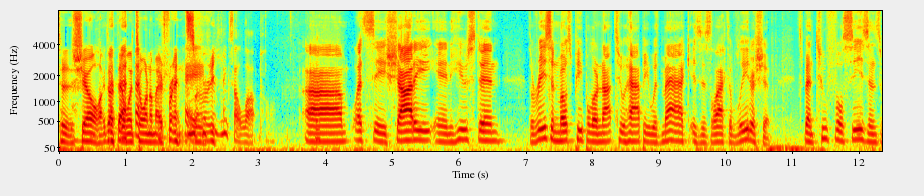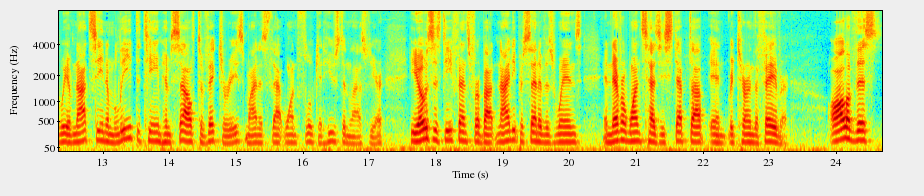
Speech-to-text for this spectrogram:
to the show. I thought that went to one of my friends. Sorry. Thanks a lot, Paul. Um, let's see. Shoddy in Houston. The reason most people are not too happy with Mac is his lack of leadership. It's been two full seasons. We have not seen him lead the team himself to victories, minus that one fluke at Houston last year. He owes his defense for about 90% of his wins, and never once has he stepped up and returned the favor. All of this is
